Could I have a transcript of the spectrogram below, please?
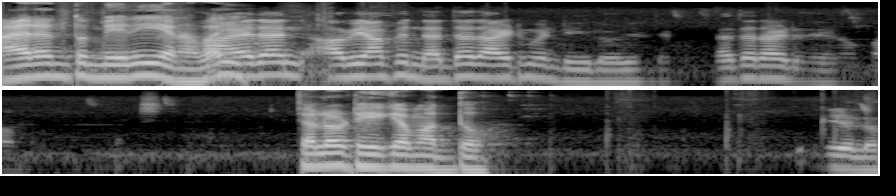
आयरन तो मेरी है ना भाई। आयरन अब यहाँ पे नेदरराइट में डील हो है नेदरराइट दे रहा हूँ चलो ठीक है मत दो। ये लो।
